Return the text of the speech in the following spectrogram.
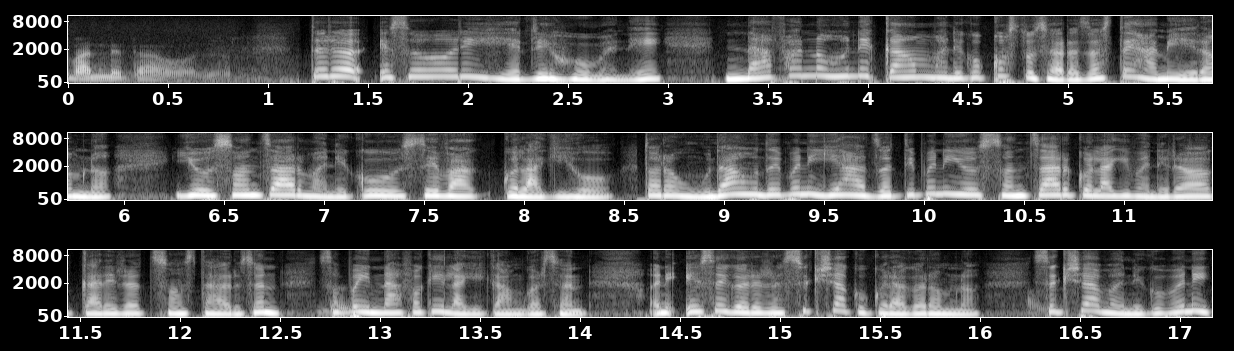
मान्यता हो हजुर। तर यसरी हेर्ने हो भने नाफा नहुने काम भनेको कस्तो छ र जस्तै हामी हेरौँ न यो सञ्चार भनेको सेवाको लागि हो तर हुँदाहुँदै पनि यहाँ जति पनि यो सञ्चारको लागि भनेर कार्यरत संस्थाहरू छन् सबै नाफाकै लागि काम गर्छन् अनि यसै गरेर शिक्षाको कुरा गरौँ न शिक्षा भनेको पनि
